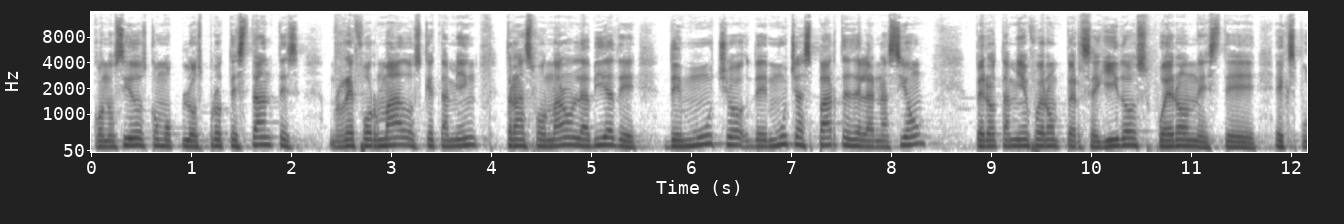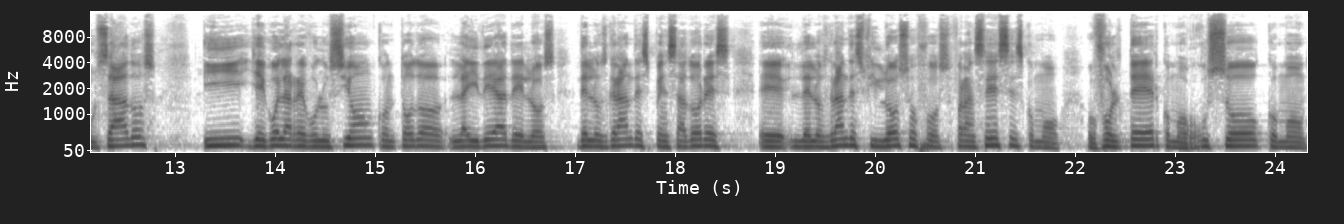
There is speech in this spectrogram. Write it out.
conocidos como los protestantes reformados que también transformaron la vida de, de, mucho, de muchas partes de la nación, pero también fueron perseguidos, fueron este, expulsados y llegó la revolución con toda la idea de los, de los grandes pensadores, eh, de los grandes filósofos franceses como Voltaire, como Rousseau, como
